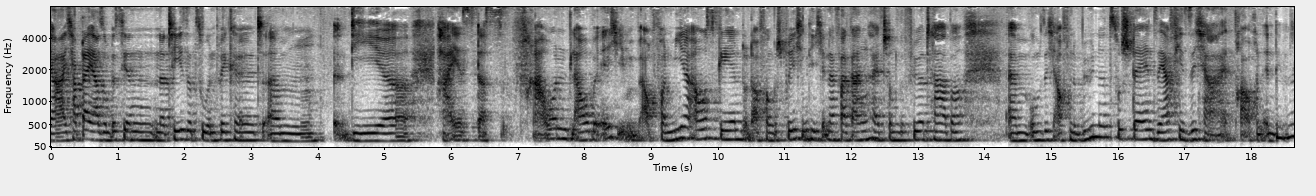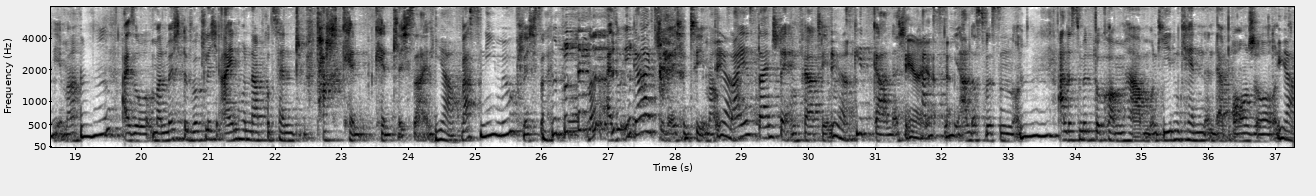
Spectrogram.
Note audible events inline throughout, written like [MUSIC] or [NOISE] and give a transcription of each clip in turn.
Ja, ich habe da ja so ein bisschen eine These zu entwickelt, ähm, die heißt, dass Frauen, glaube ich, eben auch von mir ausgehend und auch von Gesprächen, die ich in der Vergangenheit schon geführt habe, ähm, um sich auf eine Bühne zu stellen, sehr viel Sicherheit brauchen in dem mhm. Thema. Mhm. Also man möchte wirklich 100% fachkenntlich sein. Ja. Was nie möglich sein [LAUGHS] wird. ne? Also egal zu welchem Thema. Ja. sei es dein Steckenpferdthema. Ja. Das geht gar nicht. Du ja, kannst nie alles wissen und mhm. alles mitbekommen haben und jeden kennen in der Branche. Und ja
